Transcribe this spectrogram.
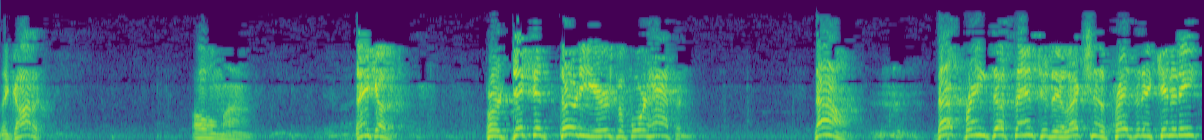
They got it. Oh my. Of it. Predicted 30 years before it happened. Now, that brings us then to the election of President Kennedy,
